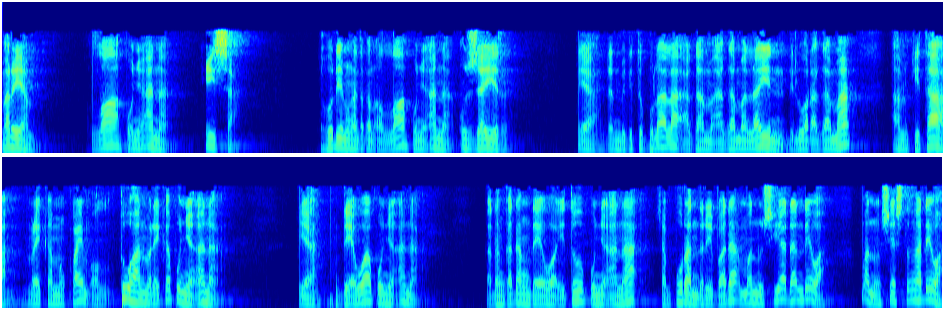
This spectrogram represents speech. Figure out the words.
Maryam. Allah punya anak. Isa. Yahudi mengatakan Allah punya anak. Uzair. Ya, dan begitu pula lah agama-agama lain di luar agama ahlu kitab. Mereka mengklaim Tuhan mereka punya anak. Ya, dewa punya anak. Kadang-kadang dewa itu punya anak campuran daripada manusia dan dewa. Manusia setengah dewa.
